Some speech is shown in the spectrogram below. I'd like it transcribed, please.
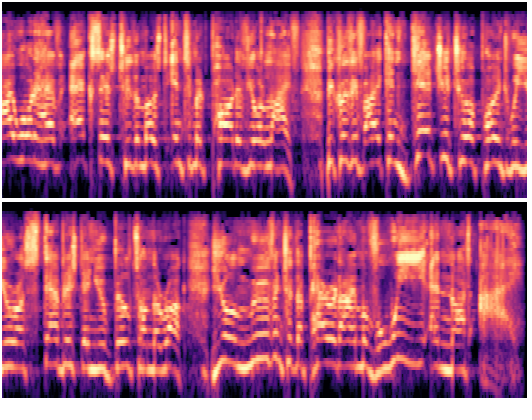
I want to have access to the most intimate part of your life. Because if I can get you to a point where you're established and you're built on the rock, you'll move into the paradigm of we and not I.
